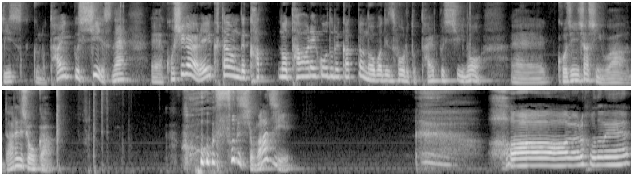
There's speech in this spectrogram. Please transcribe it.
ディスクのタイプ C ですね。えー越谷レイクタウンで買のタワーレコードで買った Nobody's Fault タイプ C の、えー個人写真は誰でしょうか？嘘でしょマジ？はあ、なるほどね。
